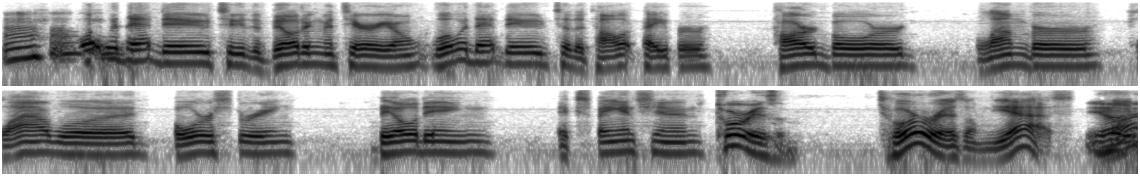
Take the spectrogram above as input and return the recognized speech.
Mhm. What would that do to the building material? What would that do to the toilet paper, cardboard, lumber, plywood, forestry, building, expansion, Tourism. tourism? Yes. You know,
